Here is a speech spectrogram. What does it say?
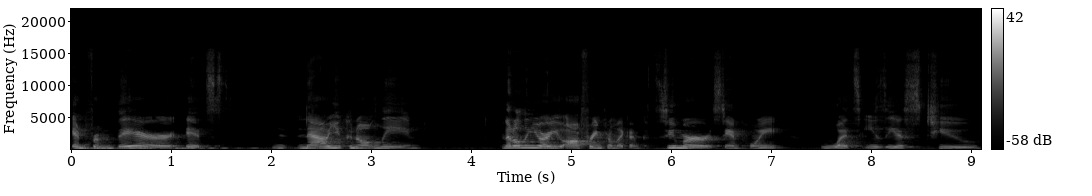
And from there, it's now you can only not only are you offering from like a consumer standpoint what's easiest to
